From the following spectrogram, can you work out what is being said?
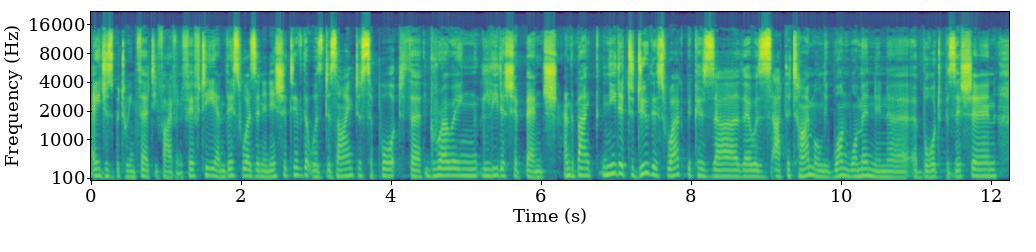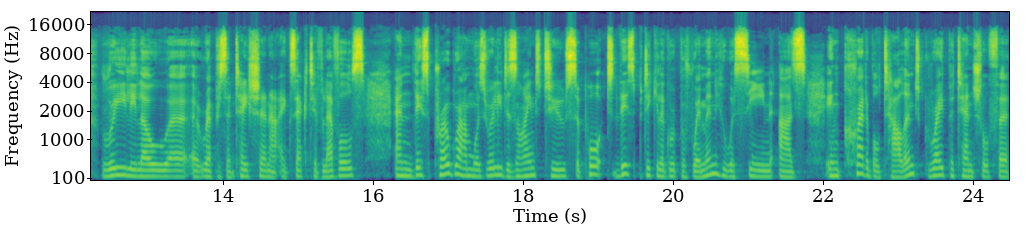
ages between 35 and 50. And this was an initiative that was designed to support the growing leadership bench. And the bank needed to do this work because uh, there was, at the time, only one woman in a, a board position, really low uh, uh representation at executive levels. And this program was really designed to support this particular group of women who were seen as incredible talent, great potential for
